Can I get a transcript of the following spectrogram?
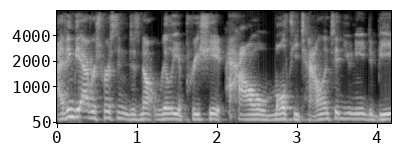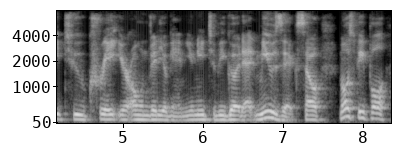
I think the average person does not really appreciate how multi-talented you need to be to create your own video game. You need to be good at music. So most people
